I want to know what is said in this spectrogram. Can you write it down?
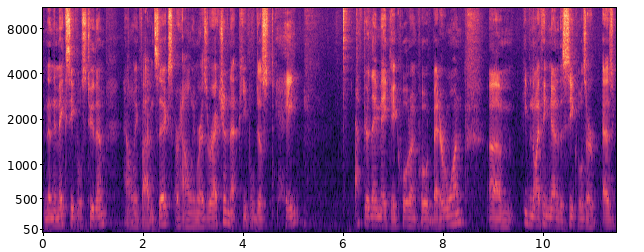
and then they make sequels to them, Halloween 5 and 6 or Halloween Resurrection that people just hate after they make a quote unquote better one. Um, even though I think none of the sequels are as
